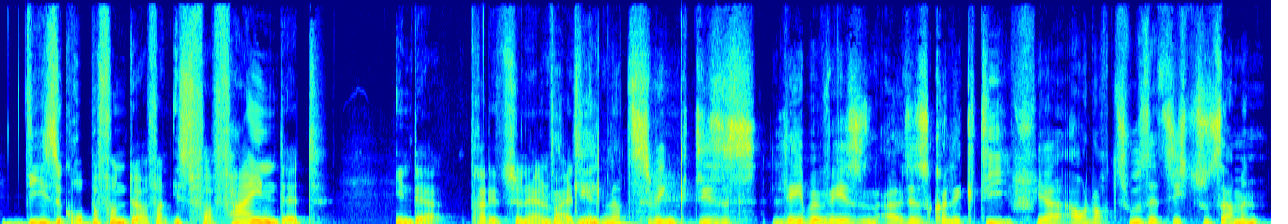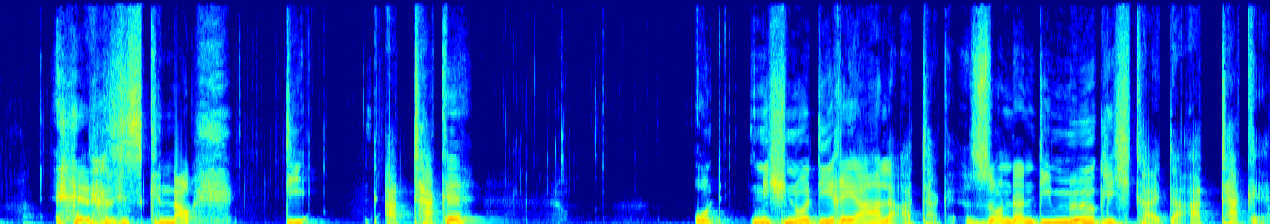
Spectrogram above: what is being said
Diese Gruppe von Dörfern ist verfeindet in der traditionellen der Weise. Der Gegner zwingt dieses Lebewesen, also das Kollektiv, ja, auch noch zusätzlich zusammen. das ist genau die Attacke und nicht nur die reale Attacke, sondern die Möglichkeit der Attacke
